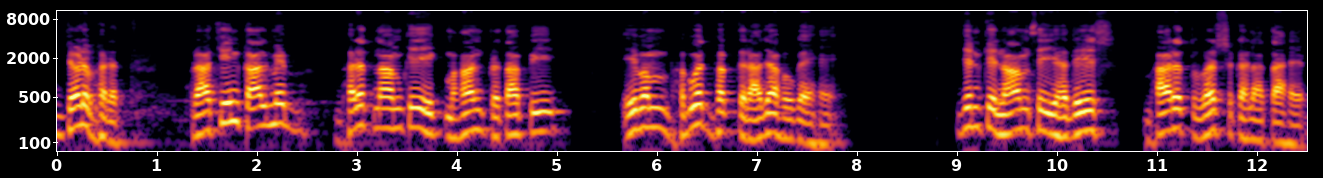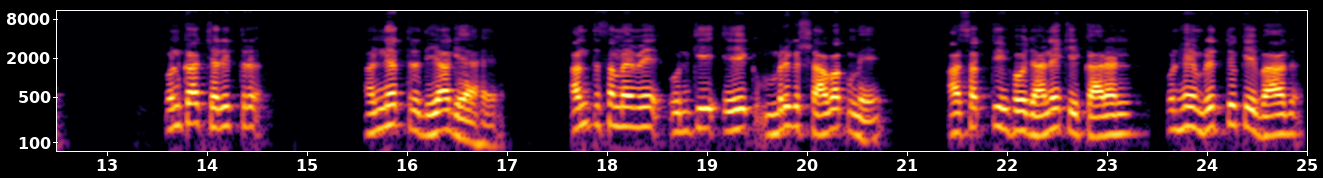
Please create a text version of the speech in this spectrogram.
जड़ भरत प्राचीन काल में भरत नाम के एक महान प्रतापी एवं भगवत भक्त राजा हो गए हैं, जिनके नाम से यह देश भारतवर्ष कहलाता है। उनका चरित्र अन्यत्र दिया गया है। अंत समय में उनकी एक मृग शावक में आसक्ति हो जाने के कारण उन्हें मृत्यु के बाद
